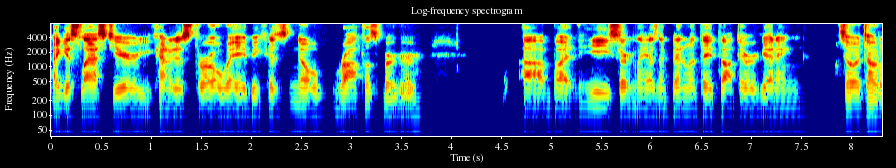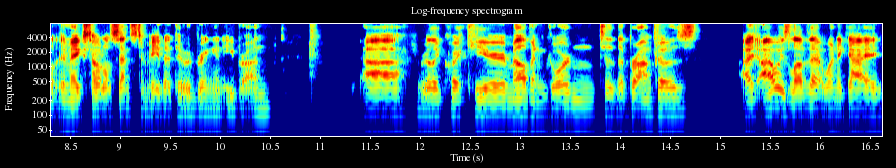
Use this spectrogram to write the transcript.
I guess last year you kind of just throw away because no Roethlisberger, uh, but he certainly hasn't been what they thought they were getting. So it total it makes total sense to me that they would bring in Ebron. Uh, really quick here, Melvin Gordon to the Broncos. I, I always love that when a guy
